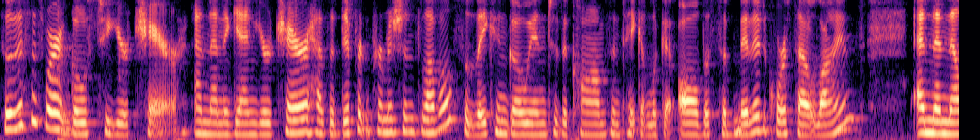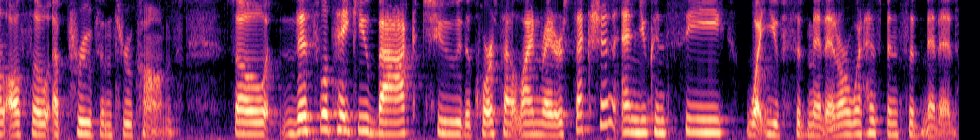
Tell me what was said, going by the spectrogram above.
So this is where it goes to your chair. And then again, your chair has a different permissions level, so they can go into the COMS and take a look at all the submitted course outlines, and then they'll also approve them through COMS. So this will take you back to the course outline writer section and you can see what you've submitted or what has been submitted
